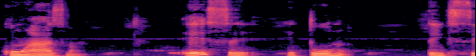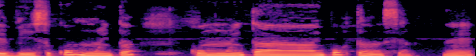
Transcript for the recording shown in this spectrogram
com asma. Esse retorno tem que ser visto com muita com muita importância, né?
